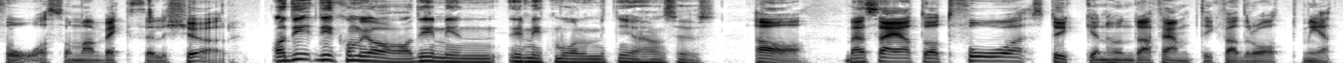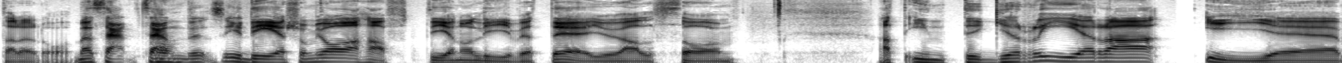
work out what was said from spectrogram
två som man växelkör. Ja, det, det kommer jag ha. Det är, min, det är mitt mål med mitt nya hönshus. Ja, men säg att du har två stycken 150 kvadratmeter då. Men sen, sen idéer som jag har haft genom livet det är ju alltså att integrera i eh,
